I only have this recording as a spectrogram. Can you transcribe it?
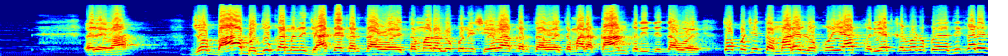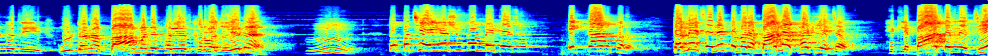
અરે વાહ. જો બા બધું કામ એને જાતે કરતા હોય, તમારા લોકોની સેવા કરતા હોય, તમારા કામ કરી દેતા હોય, તો પછી તમારે લોકોએ આ ફરિયાદ કરવાનો કોઈ અધિકાર જ નથી. ઉલટાના બા મને ફરિયાદ કરવા જોઈએ ને? હમ, તો પછી અહીંયા શું કામ બેઠા છો? એક કામ કરો, તમે છે ને તમારા બાના ખાટલે જાઓ. એટલે બા તમને જે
